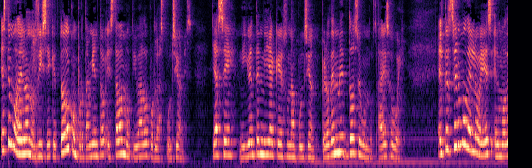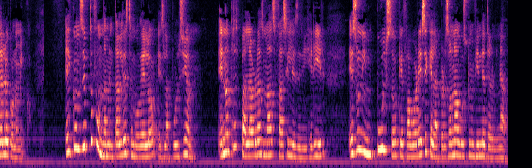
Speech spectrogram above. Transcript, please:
Este modelo nos dice que todo comportamiento estaba motivado por las pulsiones. Ya sé, ni yo entendía qué es una pulsión, pero denme dos segundos, a eso voy. El tercer modelo es el modelo económico. El concepto fundamental de este modelo es la pulsión. En otras palabras más fáciles de digerir, es un impulso que favorece que la persona busque un fin determinado.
